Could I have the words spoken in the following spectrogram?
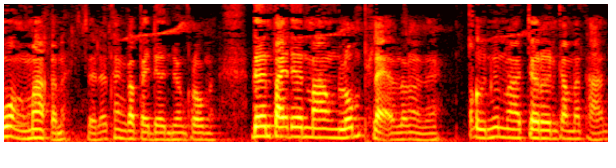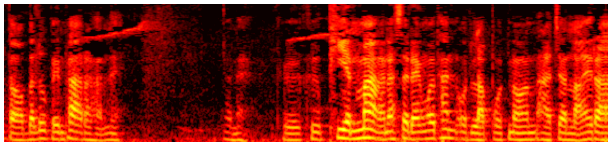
ง่วงมากนะเสร็จแล้วท่านก็ไปเดินจงกรม เดินไปเดินมาล้มแผลแล้วนะตื่นขึ้นมาเจริญกรรมฐานต่อบรรลุเป็นพระอรหันต์เลยนะคือคือเพียรมากนะแสดงว่าท่านอดหลับอดนอนอาจจะหลายรา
